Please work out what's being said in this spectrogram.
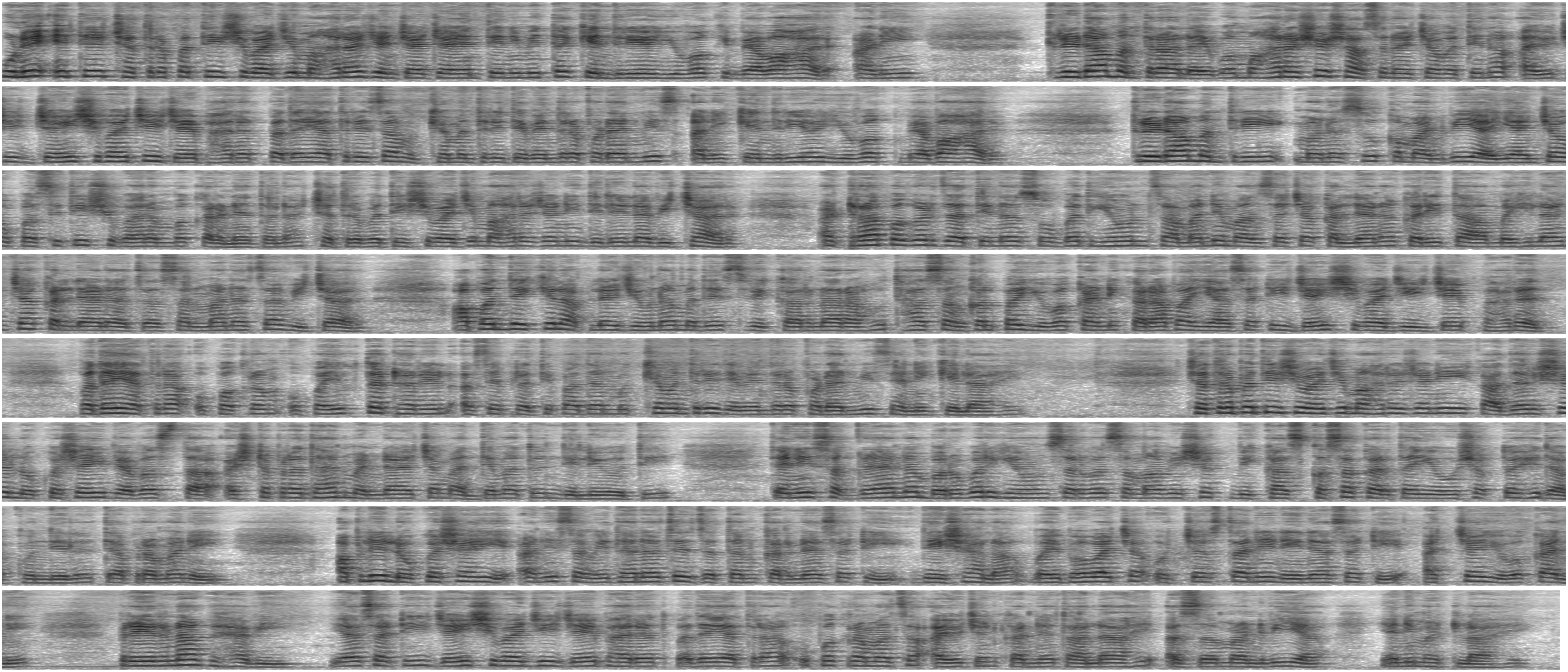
पुणे येथे छत्रपती शिवाजी महाराज यांच्या जयंतीनिमित्त केंद्रीय युवक व्यवहार आणि क्रीडा मंत्रालय व महाराष्ट्र शासनाच्या वतीनं आयोजित जय शिवाजी जय भारत पदयात्रेचा मुख्यमंत्री देवेंद्र फडणवीस आणि केंद्रीय युवक व्यवहार क्रीडा मंत्री मनसुख मांडविया यांच्या उपस्थितीत शुभारंभ करण्यात आला. छत्रपती शिवाजी महाराजांनी दिलेला विचार अठरा पगड जातींना सोबत घेऊन सामान्य माणसाच्या कल्याणाकरिता महिलांच्या कल्याणाचा सन्मानाचा विचार आपण देखील आपल्या जीवनामध्ये स्वीकारणार आहोत. हा संकल्प युवकांनी करावा यासाठी जय शिवाजी जय भारत पदयात्रा उपक्रम उपयुक्त ठरेल असे प्रतिपादन मुख्यमंत्री देवेंद्र फडणवीस यांनी केलं आहे. छत्रपती शिवाजी महाराजांनी एक आदर्श लोकशाही व्यवस्था अष्टप्रधान मंडळाच्या माध्यमातून दिली होती. त्यांनी सगळ्यांना बरोबर घेऊन सर्वसमावेशक विकास कसा करता येऊ शकतो हे दाखवून दिलं. त्याप्रमाणे आपली लोकशाही आणि संविधानाचे जतन करण्यासाठी देशाला वैभवाच्या उच्चस्थानी नेण्यासाठी आजच्या युवकांनी प्रेरणा घ्यावी. यासाठी जय शिवाजी जय भारत पदयात्रा उपक्रमाचं आयोजन करण्यात आलं आहे असं मांडविया यांनी म्हटलं आहे.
